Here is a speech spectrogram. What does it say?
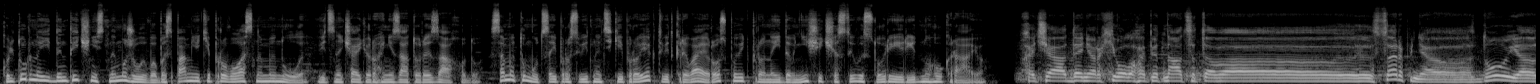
Культурна ідентичність неможлива без пам'яті про власне минуле, відзначають організатори заходу. Саме тому цей просвітницький проєкт відкриває розповідь про найдавніші часи в історії рідного краю. Хоча День археолога 15 серпня, ну я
